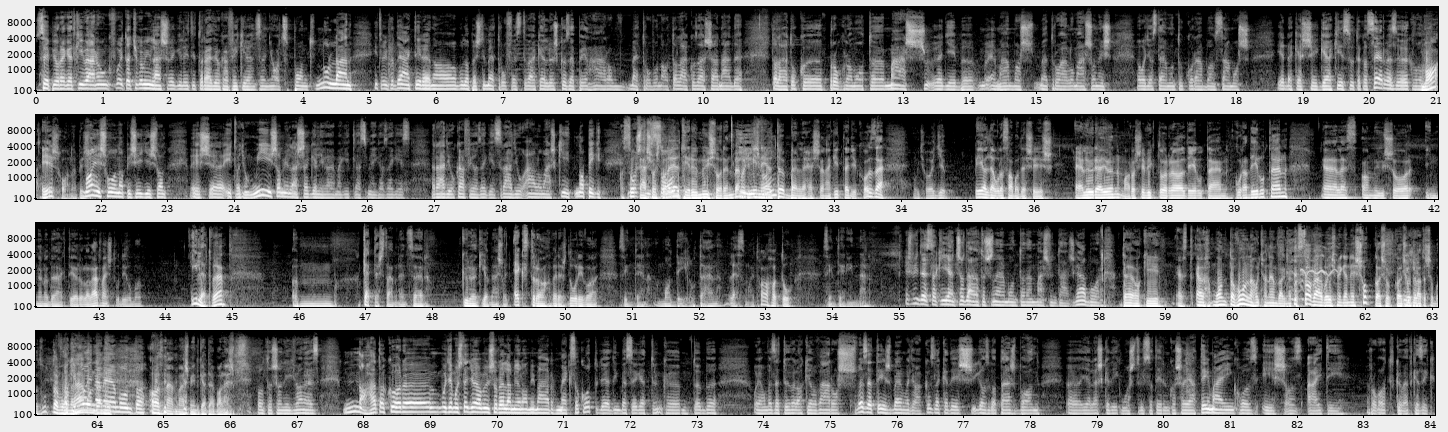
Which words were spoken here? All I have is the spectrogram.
Szép jó reggelt kívánunk! Folytatjuk a millás reggelit itt a Rádió Café 98.0-án. Itt vagyunk a Deák téren a Budapesti Metrófesztivál kellős közepén három metróvonal találkozásánál, de találtok programot más egyéb M3-as metróállomáson is, ahogy azt elmondtuk korábban, számos érdekességgel készültek a szervezők. Ma és holnap is. Ma és holnap is így is van, és uh, itt vagyunk mi is a Millás reggelivel, meg itt lesz még az egész Rádió Café, az egész rádió állomás két napig. A szokásostól eltérő műsorrendben, hogy minél van. többen lehessenek, itt tegyük hozzá, úgyhogy például a szabadesés előre jön, Marosi Viktorral délután, kora délután lesz a műsor innen a Deák térről a látványstúdióban. Illetve um, kettes számrendszer külön kiadás, vagy extra Veres Dórival, szintén ma délután lesz majd hallható, szintén innen. És mindezt, aki ilyen csodálatosan elmondta, nem más, mint Ács Gábor. De aki ezt elmondta volna, hogyha nem vágnak a szavába, és még ennél sokkal-sokkal csodálatosabban tudta volna aki elmondani, elmondta. az nem más, mint Gede Balázs. Pontosan így van ez. Na hát akkor ugye most egy olyan műsor elem jön, ami már megszokott, ugye eddig beszélgettünk több olyan vezetővel, aki a város vezetésben, vagy a közlekedés igazgatásban jeleskedik. Most visszatérünk a saját témáinkhoz, és az IT rovat következik.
